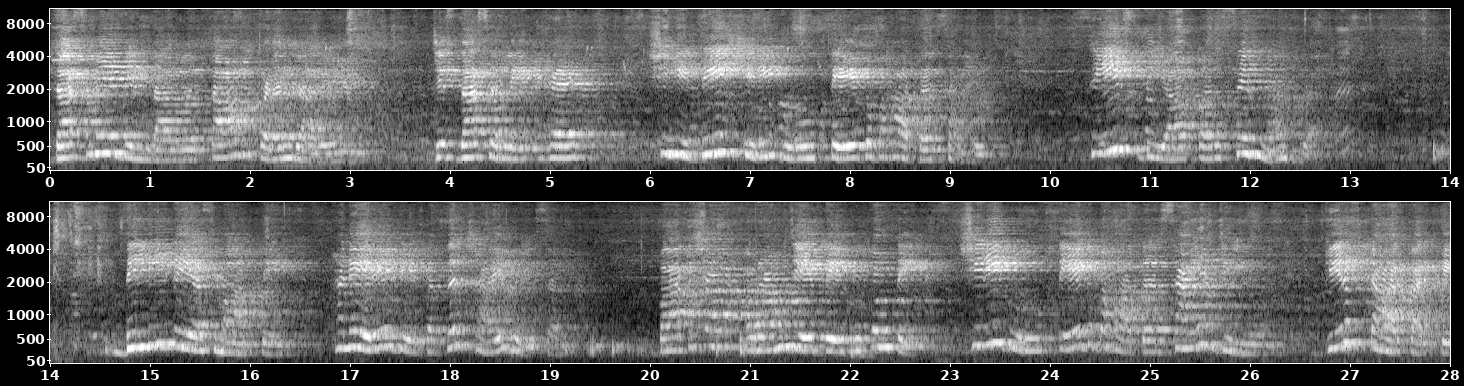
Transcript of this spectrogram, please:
ਦਸਵੇਂ ਦਿਨ ਦਾ ਵਰਤਾਂਤ ਪੜਨ ਜਾ ਰਹੇ ਹਾਂ ਜਿਸ ਦਾ ਸਿਰਲੇਖ ਹੈ ਸ਼ਹੀਦੀ ਸ੍ਰੀ ਗੁਰੂ ਤੇਗ ਬਹਾਦਰ ਸਾਹਿਬ ਸੀਸ ਦਿਆ ਪਰ ਸਿਰ ਨਾ ਦਿਆ ਦਿੱਲੀ ਦੇ ਅਸਮਾਨ ਤੇ ਹਨੇਰੇ ਦੇ ਬੱਦਲ ਛਾਏ ਹੋਏ ਸਨ ਬਾਦਸ਼ਾਹ ਔਰੰਗਜ਼ੇਬ ਦੇ ਹੁਕਮ ਤੇ ਸ੍ਰੀ ਗੁਰੂ ਤੇਗ ਬਹਾਦਰ ਸਾਹਿਬ ਜੀ ਨੂੰ ਗ੍ਰਿਫਤਾਰ ਕਰਕੇ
